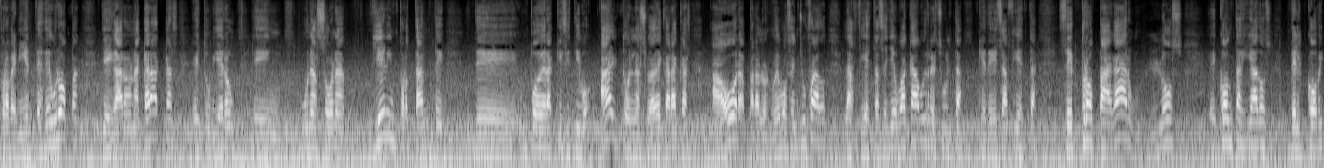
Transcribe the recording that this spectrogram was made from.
provenientes de Europa, llegaron a Caracas, estuvieron en una zona bien importante de un poder adquisitivo alto en la ciudad de Caracas, ahora para los nuevos enchufados, la fiesta se llevó a cabo y resulta que de esa fiesta se propagaron los eh, contagiados del COVID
